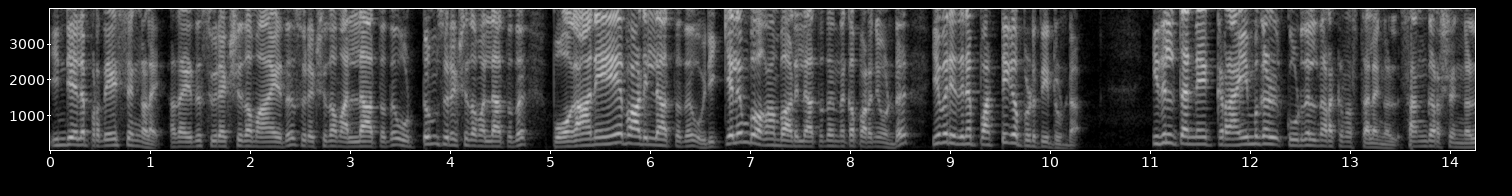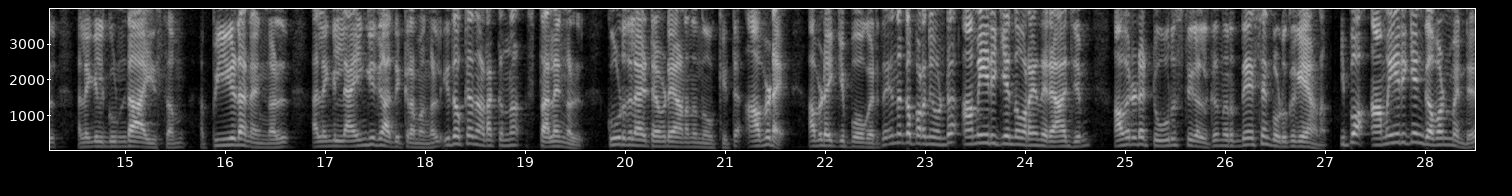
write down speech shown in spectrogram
ഇന്ത്യയിലെ പ്രദേശങ്ങളെ അതായത് സുരക്ഷിതമായത് സുരക്ഷിതമല്ലാത്തത് ഒട്ടും സുരക്ഷിതമല്ലാത്തത് പോകാനേ പാടില്ലാത്തത് ഒരിക്കലും പോകാൻ പാടില്ലാത്തത് എന്നൊക്കെ പറഞ്ഞുകൊണ്ട് ഇവർ ഇതിനെ പട്ടികപ്പെടുത്തിയിട്ടുണ്ട്. ഇതിൽ തന്നെ ക്രൈമുകൾ കൂടുതൽ നടക്കുന്ന സ്ഥലങ്ങൾ സംഘർഷങ്ങൾ അല്ലെങ്കിൽ ഗുണ്ടായിസം പീഡനങ്ങൾ അല്ലെങ്കിൽ ലൈംഗിക അതിക്രമങ്ങൾ ഇതൊക്കെ നടക്കുന്ന സ്ഥലങ്ങൾ കൂടുതലായിട്ട് എവിടെയാണെന്ന് നോക്കിയിട്ട് അവിടെ അവിടേക്ക് പോകരുത് എന്നൊക്കെ പറഞ്ഞുകൊണ്ട് അമേരിക്ക എന്ന് പറയുന്ന രാജ്യം അവരുടെ ടൂറിസ്റ്റുകൾക്ക് നിർദ്ദേശം കൊടുക്കുകയാണ്. ഇപ്പോൾ അമേരിക്കൻ ഗവൺമെന്റ്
